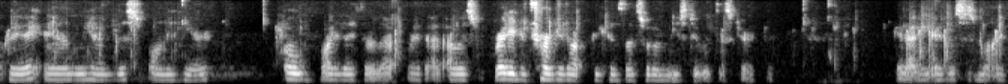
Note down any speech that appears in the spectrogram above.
Okay, and we have this spawning here. Oh, why did I throw that? My bad. I was ready to charge it up because that's what I'm used to with this character. Get out of here. This is mine.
